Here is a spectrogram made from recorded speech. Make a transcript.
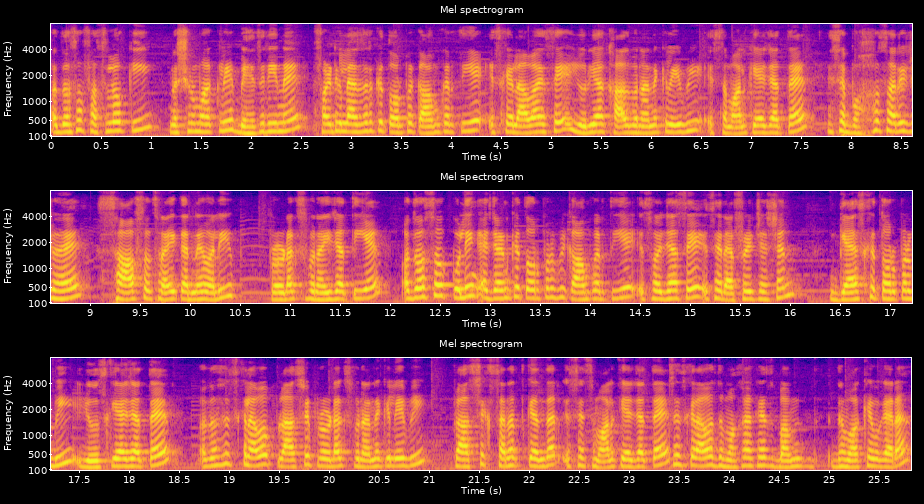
और दोस्तों फ़सलों की नशोनुमा के लिए बेहतरीन है। फर्टिलाइज़र के तौर पर काम करती है। इसके अलावा इसे यूरिया खाद बनाने के लिए भी इस्तेमाल किया जाता है। इसे बहुत सारी जो है साफ़ सुथराई करने वाली प्रोडक्ट्स बनाई जाती है। और दोस्तों कूलिंग एजेंट के तौर पर भी काम करती है। इस वजह से इसे रेफ्रिजरेशन गैस के तौर पर भी यूज़ किया जाता है। और दोस्तों, इसके अलावा प्लास्टिक प्रोडक्ट्स बनाने के लिए भी प्लास्टिक सनत के अंदर इसे इस्तेमाल किया जाता है। इसके अलावा धमाका खेस बम, धमाके वगैरह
